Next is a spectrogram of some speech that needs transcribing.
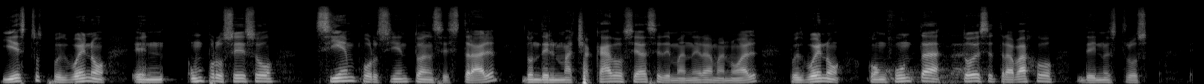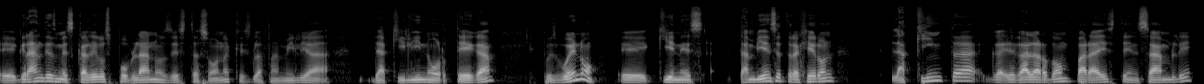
y estos, pues bueno, en un proceso 100% ancestral, donde el machacado se hace de manera manual, pues bueno, conjunta todo ese trabajo de nuestros eh, grandes mezcaleros poblanos de esta zona, que es la familia de Aquilino Ortega, pues bueno, eh, quienes también se trajeron la quinta galardón para este ensamble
